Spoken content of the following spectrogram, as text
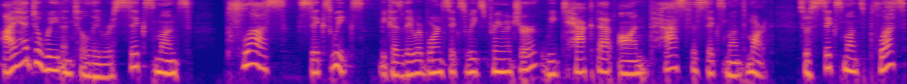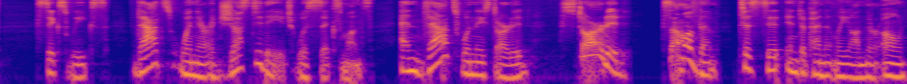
I had to wait until they were six months plus six weeks because they were born six weeks premature. We tack that on past the six month mark. So six months plus six weeks. That's when their adjusted age was six months. And that's when they started started, some of them, to sit independently on their own.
